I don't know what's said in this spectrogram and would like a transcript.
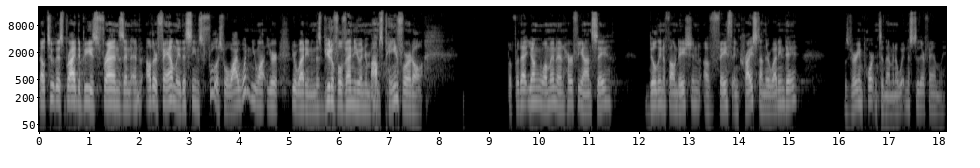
Now, to this bride to be's friends and, and other family, this seems foolish. Well, why wouldn't you want your, your wedding in this beautiful venue and your mom's paying for it all? But for that young woman and her fiance, building a foundation of faith in Christ on their wedding day was very important to them and a witness to their family.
